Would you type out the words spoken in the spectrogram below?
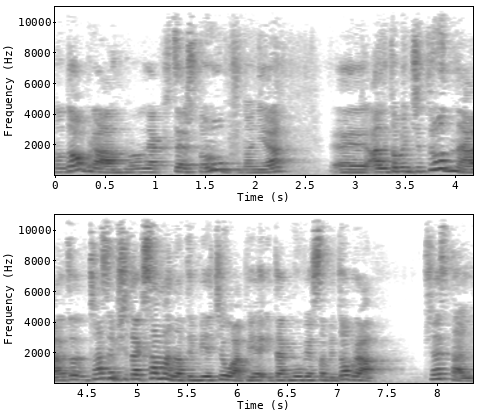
no dobra, no jak chcesz, to rób, no nie? E, ale to będzie trudne, ale to, czasem się tak sama na tym, wiecie, łapię i tak mówię sobie, dobra, przestań,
